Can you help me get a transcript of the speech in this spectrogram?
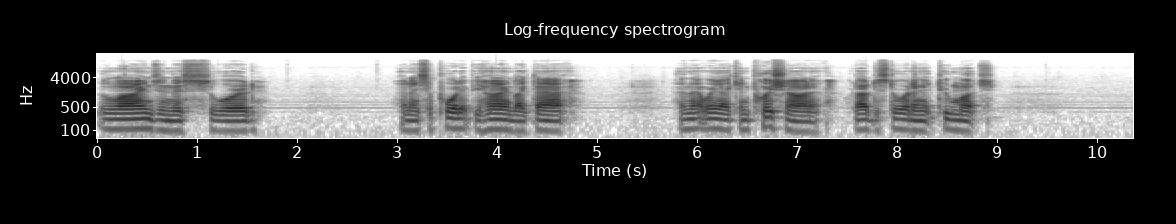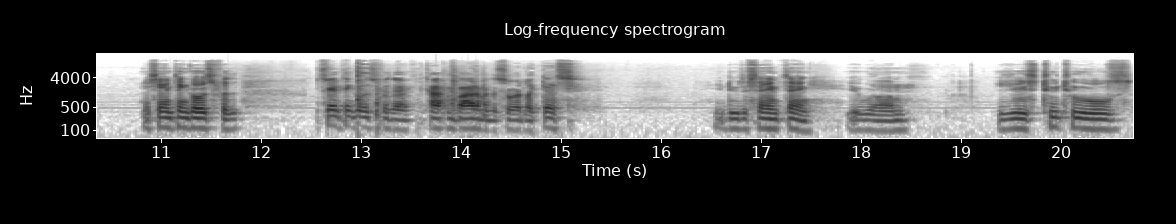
the lines in this sword and I support it behind like that and that way I can push on it without distorting it too much. The same thing goes for the same thing goes for the top and bottom of the sword like this. You do the same thing. You um you use two tools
